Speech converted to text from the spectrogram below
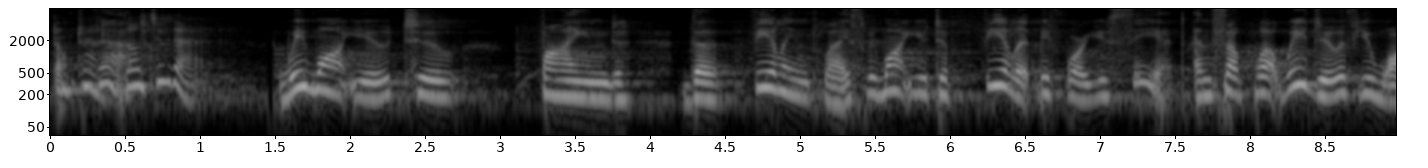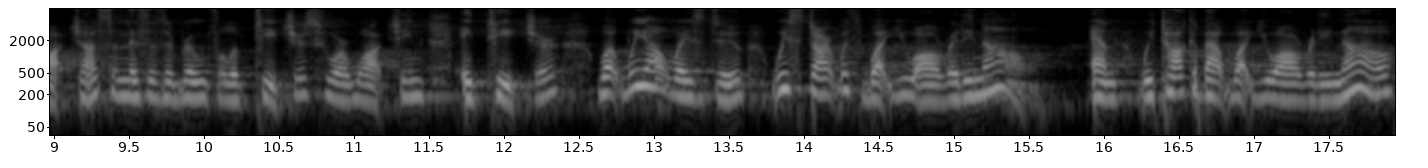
don't do yeah, that. don't do that. We want you to find the feeling place. We want you to feel it before you see it. And so what we do if you watch us and this is a room full of teachers who are watching a teacher what we always do we start with what you already know. And we talk about what you already know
